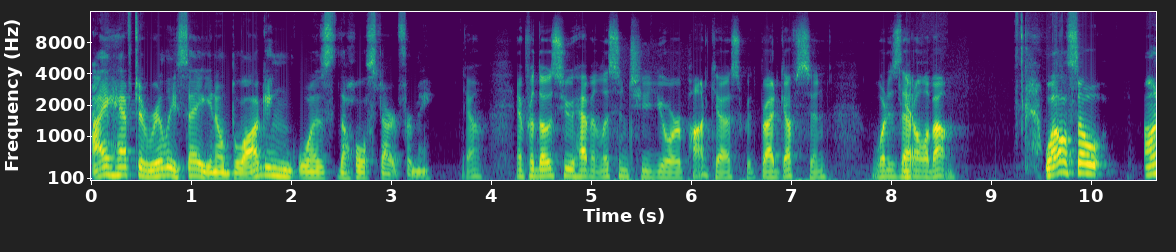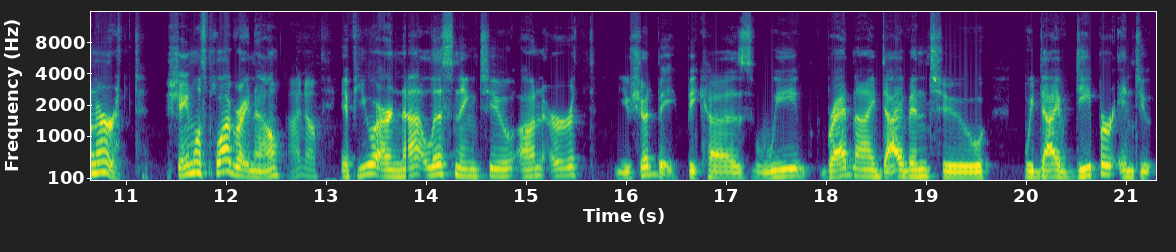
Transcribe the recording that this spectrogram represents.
I have to really say, you know, blogging was the whole start for me. Yeah, and for those who haven't listened to your podcast with Brad Gustafson, what is that yep. all about? Well, so Unearthed, shameless plug right now. I know. If you are not listening to Unearthed, you should be because we, Brad and I, dive into, we dive deeper into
